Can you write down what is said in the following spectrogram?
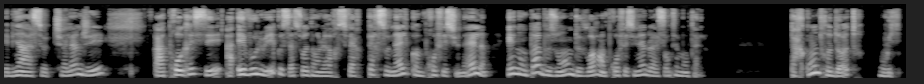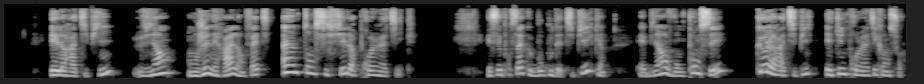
eh bien, à se challenger, à progresser, à évoluer, que ce soit dans leur sphère personnelle comme professionnelle, et n'ont pas besoin de voir un professionnel de la santé mentale. Par contre, d'autres, oui. Et leur atypie vient en général en fait intensifier leurs problématiques. Et c'est pour ça que beaucoup d'atypiques eh bien, vont penser que leur atypie est une problématique en soi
